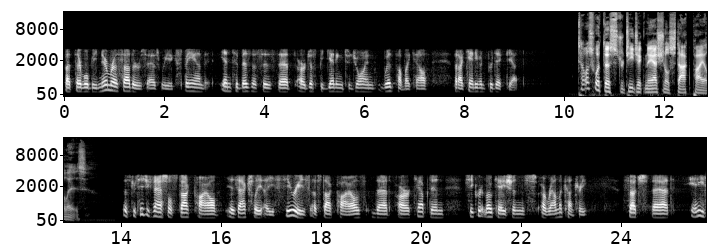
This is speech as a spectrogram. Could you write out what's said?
but there will be numerous others as we expand into businesses that are just beginning to join with public health that I can't even predict yet. Tell us what the Strategic National Stockpile is. The Strategic National Stockpile is actually a series of stockpiles that are kept in secret locations around the country such that any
